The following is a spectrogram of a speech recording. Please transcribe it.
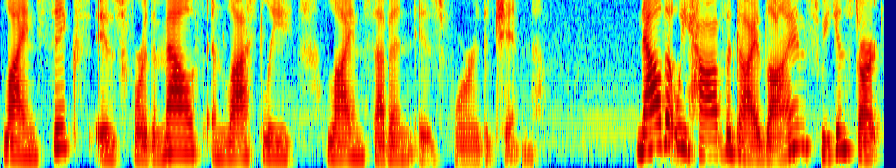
Line 6 is for the mouth. And lastly, line 7 is for the chin. Now that we have the guidelines, we can start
